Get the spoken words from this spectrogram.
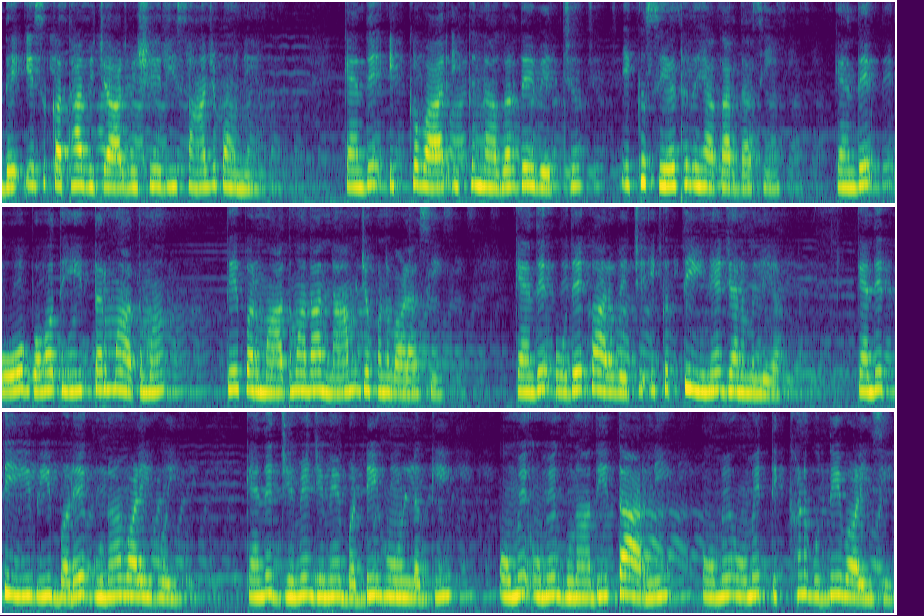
ਦੇ ਇਸ ਕਥਾ ਵਿਚਾਰ ਵਿਸ਼ੇ ਦੀ ਸਾਂਝ ਪਾਉਣੀ ਆ ਕਹਿੰਦੇ, ਇੱਕ ਵਾਰ ਇੱਕ ਨਗਰ ਦੇ ਵਿੱਚ ਇੱਕ ਸੇਠ ਰਿਹਾ ਕਰਦਾ ਸੀ। ਕਹਿੰਦੇ, ਉਹ ਬਹੁਤ ਹੀ ਧਰਮਾਤਮਾ ਤੇ ਪਰਮਾਤਮਾ ਦਾ ਨਾਮ ਜਪਣ ਵਾਲਾ ਸੀ। ਕਹਿੰਦੇ, ਉਹਦੇ ਘਰ ਵਿੱਚ ਇੱਕ ਧੀ ਨੇ ਜਨਮ ਲਿਆ। ਕਹਿੰਦੇ, ਧੀ ਵੀ ਬੜੇ ਗੁਣਾ ਵਾਲੀ ਹੋਈ। ਕਹਿੰਦੇ ਜਿਵੇਂ ਜਿਵੇਂ ਵੱਡੀ ਹੋਣ ਲੱਗੀ, ਉਵੇਂ ਉਵੇਂ ਗੁਣਾ ਦੀ ਧਾਰਨੀ, ਉਵੇਂ ਉਵੇਂ ਤਿੱਖਣ ਬੁੱਧੀ ਵਾਲੀ ਸੀ।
